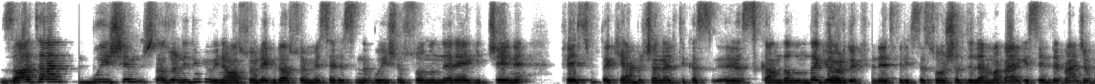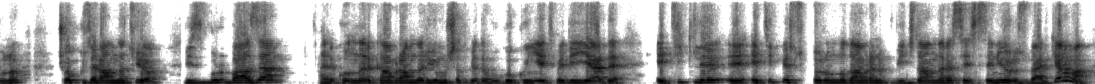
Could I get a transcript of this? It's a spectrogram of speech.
zaten bu işin işte az önce dediğim gibi inovasyon regülasyon meselesinde bu işin sonunun nereye gideceğini Facebook'ta Cambridge Analytica e, skandalında gördük. Netflix'te Social Dilemma belgeseli de bence bunu çok güzel anlatıyor. Biz bu bazen hani konuları kavramları yumuşatıp ya da hukukun yetmediği yerde etikle e, etik ve sorumlu davranıp vicdanlara sesleniyoruz belki ama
